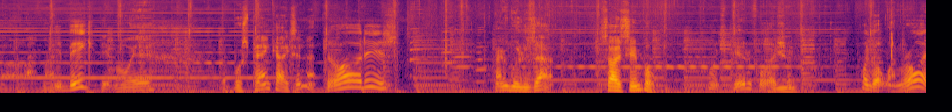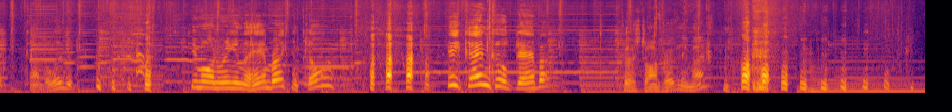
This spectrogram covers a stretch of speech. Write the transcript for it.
Oh, mate. You big? A bit more, yeah. The bush pancakes, isn't it? Oh, it is. How good is that? So simple. Oh, it's beautiful, actually. Mm. I got one right. Can't believe it. do you mind ringing the handbrake and tell him? he can cook, Damper. First time for everything, mate.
